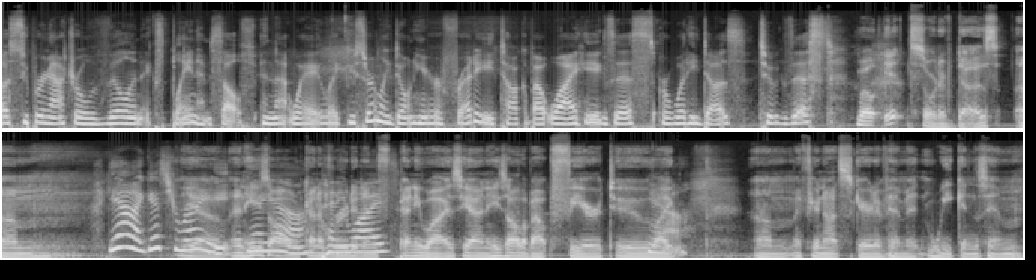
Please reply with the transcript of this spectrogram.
a supernatural villain explain himself in that way. Like you certainly don't hear Freddy talk about why he exists or what he does to exist. Well, it sort of does. Um, Yeah, I guess you're right. Yeah, and he's yeah. all kind of rooted in Pennywise. Pennywise. Yeah, and he's all about fear too. Yeah. Like, um, if you're not scared of him, it weakens him.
